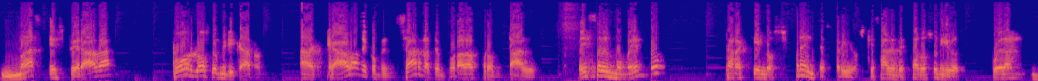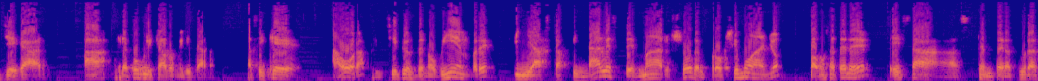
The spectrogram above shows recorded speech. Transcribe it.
más esperada por los dominicanos. Acaba de comenzar la temporada frontal. Es el momento para que los frentes fríos que salen de Estados Unidos puedan llegar a República Dominicana. Así que ahora, principios de noviembre y hasta finales de marzo del próximo año, vamos a tener esas temperaturas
